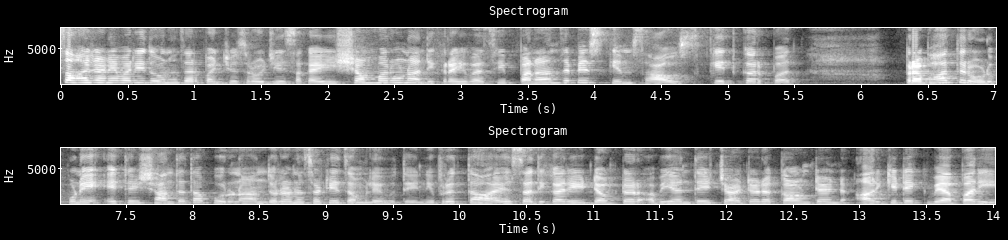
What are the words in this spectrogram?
सहा जानेवारी दोन हजार पंचवीस रोजी सकाळी शंभरहून अधिक रहिवासी परांजपे स्कीम्स हाऊस केतकरपत प्रभात रोड पुणे येथे शांततापूर्ण आंदोलनासाठी जमले होते. निवृत्त आय एस अधिकारी डॉक्टर अभियंते चार्टर्ड अकाउंटंट आर्किटेक्ट व्यापारी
